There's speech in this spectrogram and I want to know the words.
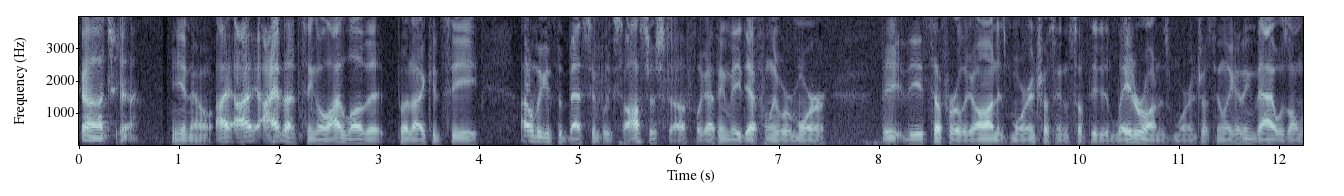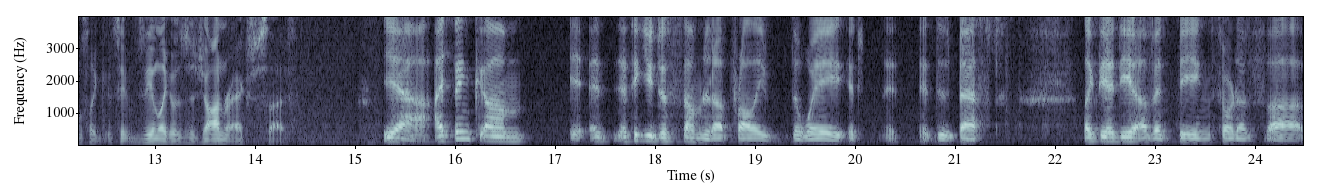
Gotcha. You know, I, I, I have that single. I love it, but I could see. I don't think it's the best Simply Saucer stuff. Like I think they definitely were more. The the stuff early on is more interesting. The stuff they did later on is more interesting. Like I think that was almost like it seemed like it was a genre exercise. Yeah, I think um, it, it, I think you just summed it up probably the way it it, it is best. Like the idea of it being sort of uh,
